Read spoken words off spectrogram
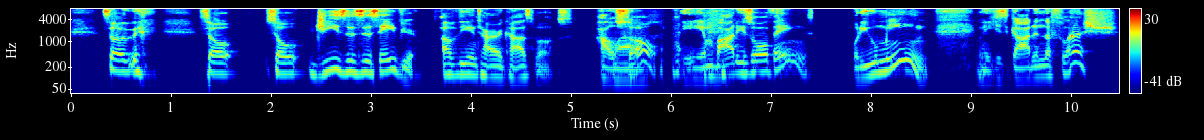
so so so Jesus is savior of the entire cosmos. How wow. so? He embodies all things. What do you mean? Mean he's God in the flesh.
